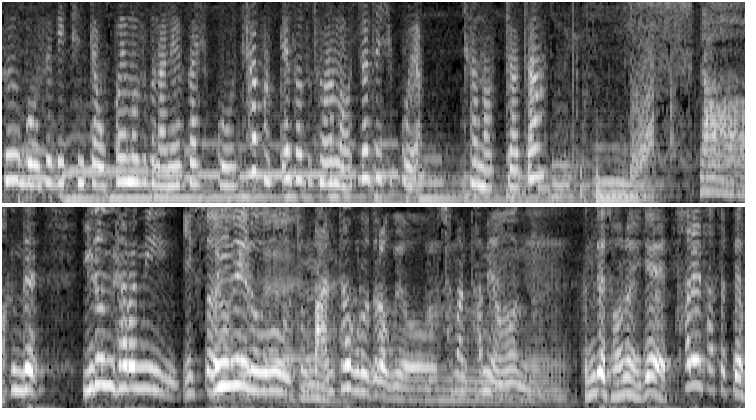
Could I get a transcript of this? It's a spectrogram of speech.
그 모습이 진짜 오빠의 모습은 아닐까 싶고 차 밖에서도 저러면 어쩌지 싶고요. 전 어쩌죠? 야, 근데 이런 사람이 있어요, 의외로 있어요. 좀 음. 많다고 그러더라고요. 차만 타면. 근데 저는 이게 차를 탔을 때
